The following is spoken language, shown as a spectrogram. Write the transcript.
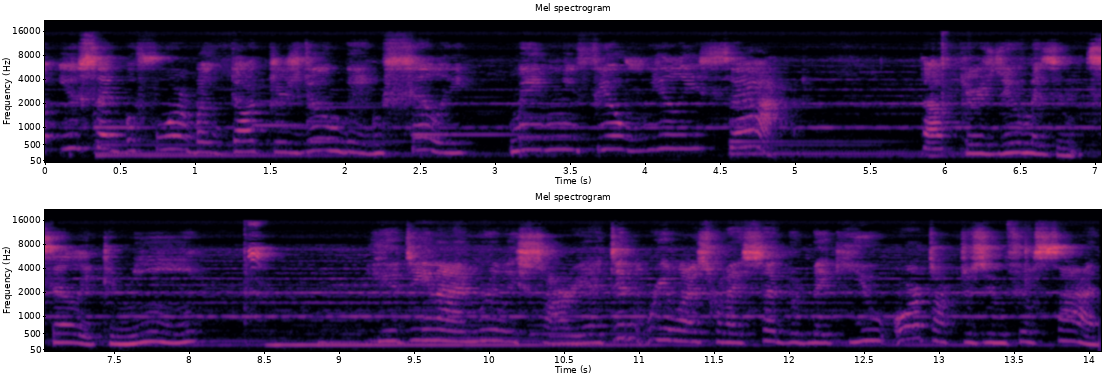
What you said before about Dr. Zoom being silly made me feel really sad. Dr. Zoom isn't silly to me. Yadina, I'm really sorry. I didn't realize what I said would make you or Dr. Zoom feel sad.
